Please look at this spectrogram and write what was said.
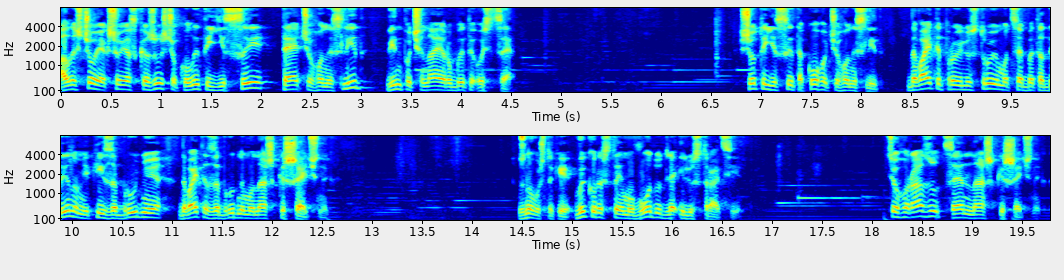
Але що, якщо я скажу, що коли ти їси те, чого не слід, він починає робити ось це. Що ти їси такого, чого не слід? Давайте проілюструємо це бетадином, який забруднює. Давайте забруднимо наш кишечник. Знову ж таки, використаємо воду для ілюстрації. Цього разу це наш кишечник.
